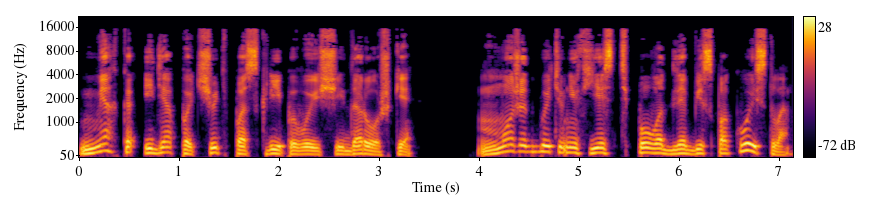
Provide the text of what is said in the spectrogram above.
мягко идя по чуть поскрипывающей дорожке. Может быть, у них есть повод для беспокойства?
